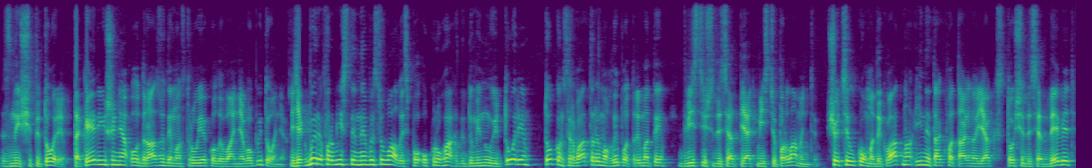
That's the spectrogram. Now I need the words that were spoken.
знищити Торі. Таке рішення одразу демонструє коливання в опитуваннях. Якби реформісти не висувались по округах, де домінують Торі, то консерватори могли б отримати 265 місць у парламенті, що цілком адекватно і не так фатально, як 169,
